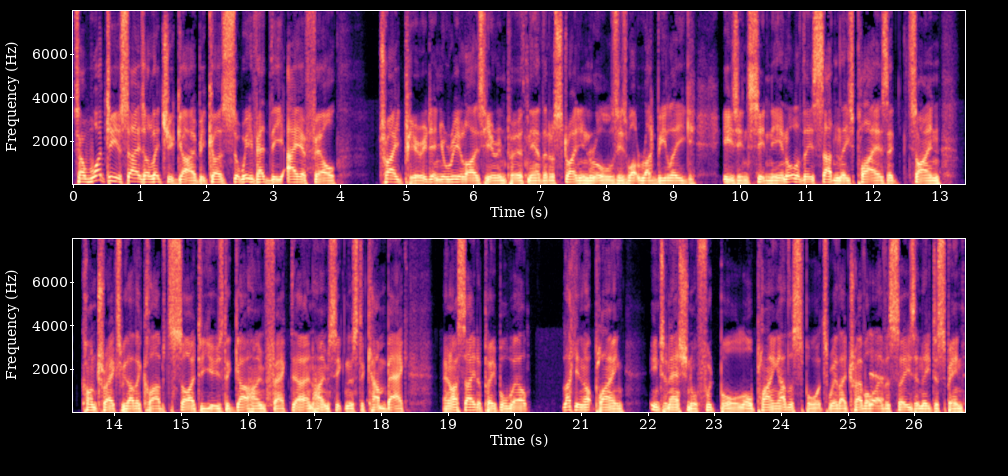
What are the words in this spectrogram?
So, what do you say as I let you go? Because we've had the AFL trade period, and you'll realise here in Perth now that Australian rules is what rugby league is in Sydney. And all of these sudden, these players that sign contracts with other clubs decide to use the go home factor and homesickness to come back. And I say to people, well, lucky they're not playing international football or playing other sports where they travel Yeah. overseas and need to spend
